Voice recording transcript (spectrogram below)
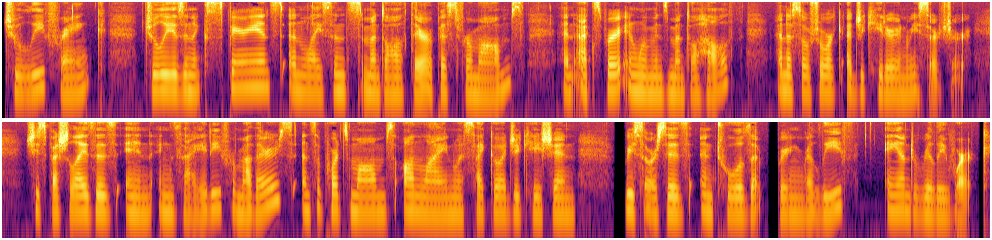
Julie Franks. Julie is an experienced and licensed mental health therapist for moms, an expert in women's mental health, and a social work educator and researcher. She specializes in anxiety for mothers and supports moms online with psychoeducation, resources, and tools that bring relief and really work.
